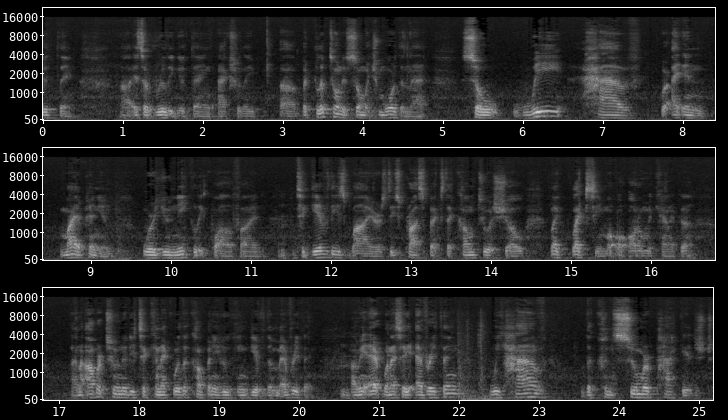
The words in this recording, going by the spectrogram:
good thing. Uh, it's a really good thing, actually. Uh, but Gliptone is so much more than that. So we have, in my opinion, we're uniquely qualified Mm-hmm. to give these buyers, these prospects that come to a show like like SEMA or Automechanika, an opportunity to connect with a company who can give them everything. Mm-hmm. I mean, when I say everything, we have the consumer packaged,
